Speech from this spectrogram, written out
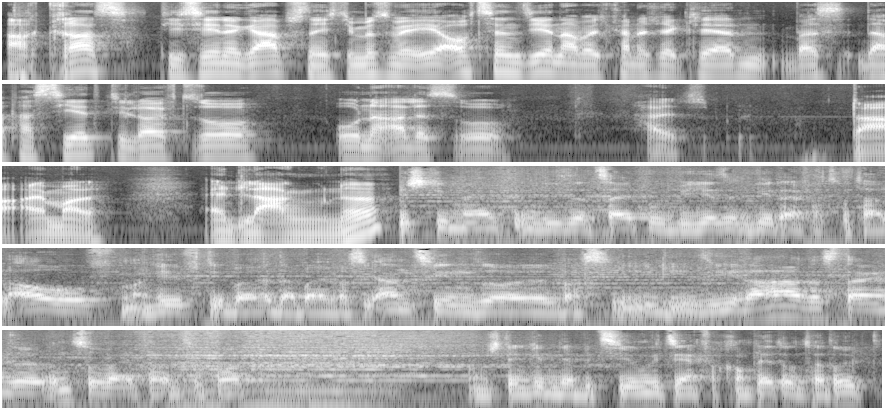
Ach krass, die Szene gab's nicht. Die müssen wir eh auch zensieren, aber ich kann euch erklären, was da passiert. Die läuft so ohne alles so halt da einmal entlang, ne? Ich gemerkt, in dieser Zeit, wo wir hier sind, geht einfach total auf. Man hilft ihr bei- dabei, was sie anziehen soll, was sie, wie sie ihre Haare stylen soll und so weiter und so fort. Und ich denke, in der Beziehung wird sie einfach komplett unterdrückt.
